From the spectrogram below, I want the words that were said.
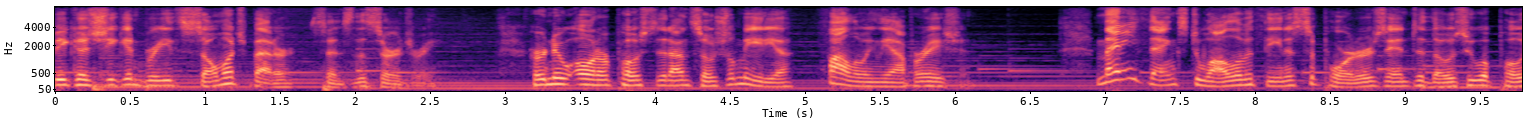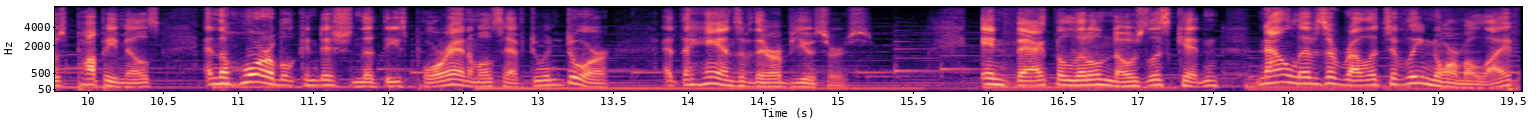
because she can breathe so much better since the surgery. Her new owner posted on social media following the operation Many thanks to all of Athena's supporters and to those who oppose puppy mills and the horrible condition that these poor animals have to endure at the hands of their abusers. In fact the little noseless kitten now lives a relatively normal life.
